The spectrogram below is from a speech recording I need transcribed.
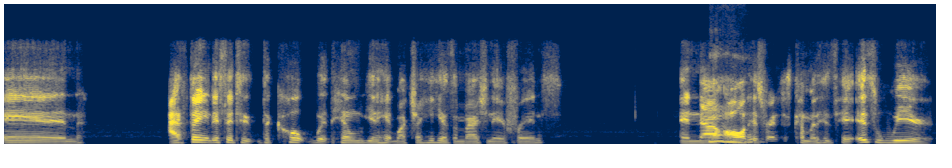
and I think they said to, to cope with him getting hit by a train, he has imaginary friends, and now all Hmm. his friends just come in his head. It's weird,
